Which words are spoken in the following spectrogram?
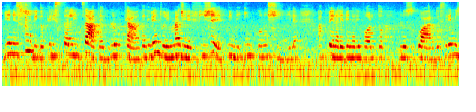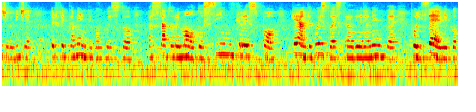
viene subito cristallizzata e bloccata, diventa un'immagine figée, quindi inconoscibile, appena le viene rivolto lo sguardo. E Sereni ce lo dice perfettamente con questo passato remoto, si increspò, che anche questo è straordinariamente polisemico,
